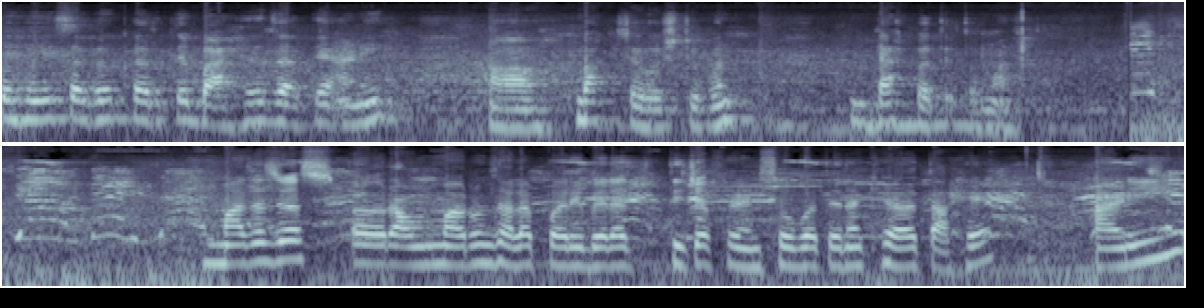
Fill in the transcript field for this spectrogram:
तर हे सगळं करते बाहेर जाते आणि बाकीच्या गोष्टी पण दाखवते तुम्हाला. माझा जस्ट राऊंड मारून झाला परिबेला. तिच्या फ्रेंडसोबत आहे ना खेळत आहे. आणि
